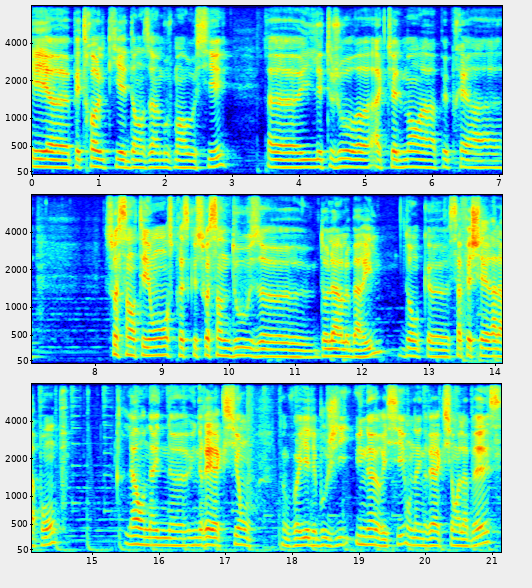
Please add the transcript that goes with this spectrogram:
et euh, pétrole qui est dans un mouvement haussier. il est toujours actuellement à peu près à 71 presque 72 dollars le baril donc ça fait cher à la pompe. Là on a une, une réaction donc vous voyez les bougies 1 heure ici on a une réaction à la baisse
